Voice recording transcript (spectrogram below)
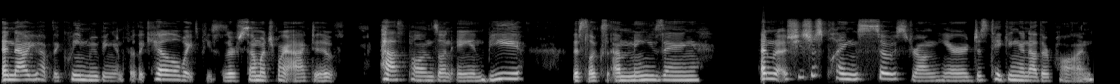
and now you have the queen moving in for the kill. White's pieces are so much more active. Pass pawns on A and B. This looks amazing. And she's just playing so strong here, just taking another pawn.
